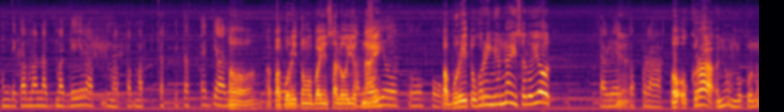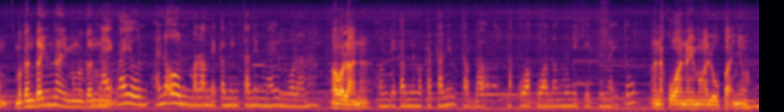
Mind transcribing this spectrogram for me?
hindi ka man nagmaghirap, map- mapitas-pitas ka dyan. Oo. Ah, paborito mo ba yung saluyot, nay? Saluyot, opo. Paborito ko rin yun, nay, saluyot. Saluyot Yeah. okra. Oo, okra. Ano, mapuno- maganda yun, nay, mga ganun. Ngay- ngayon, anoon, marami kaming tanim ngayon, wala na. Ah, wala na. Hindi kami makatanim, taba, nakuha-kuha ng munisipyo na ito. Ah, nakuha na yung mga lupa nyo. Mm.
